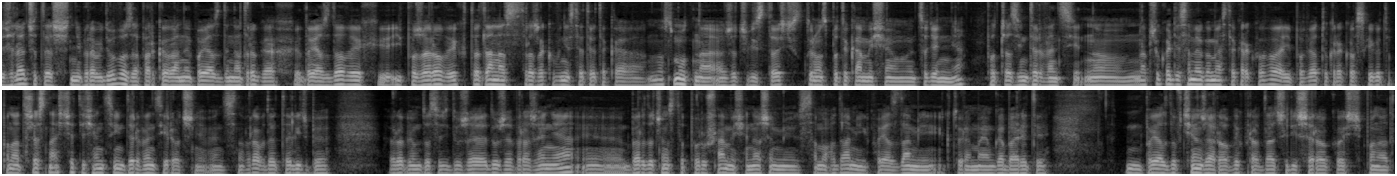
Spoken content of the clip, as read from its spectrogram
e, źle czy też nieprawidłowo zaparkowane pojazdy na drogach dojazdowych i pożarowych to dla nas strażaków niestety taka no, smutna rzeczywistość, z którą spotykamy się codziennie podczas interwencji. No, na przykładzie samego miasta Krakowa i powiatu krakowskiego to ponad 16 tysięcy interwencji rocznie, więc naprawdę te liczby robią dosyć duże, duże wrażenie. E, bardzo często poruszamy się naszymi samochodami, pojazdami, które mają gabaryty pojazdów ciężarowych, prawda, czyli szerokość ponad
